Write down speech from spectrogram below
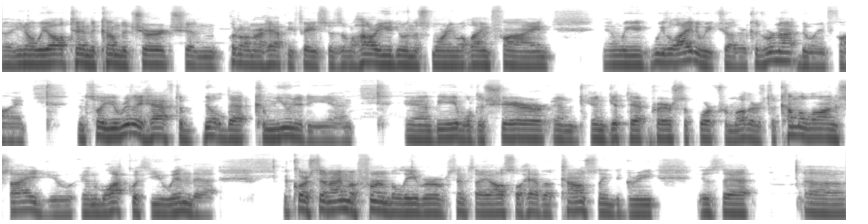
uh, you know, we all tend to come to church and put on our happy faces and, well, how are you doing this morning? Well, I'm fine. And we, we lie to each other because we're not doing fine. And so you really have to build that community in and be able to share and, and get that prayer support from others to come alongside you and walk with you in that. Of course, then I'm a firm believer, since I also have a counseling degree, is that uh,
